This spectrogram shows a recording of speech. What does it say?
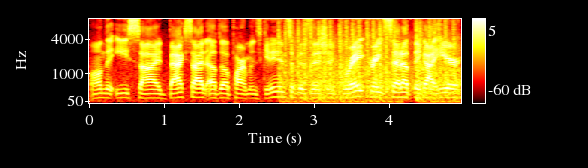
on the east side, backside of the apartments, getting into position. Great, great setup they got here.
